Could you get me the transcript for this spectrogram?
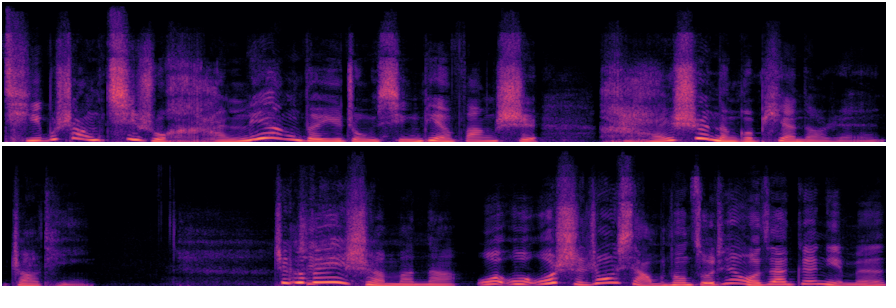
提不上技术含量的一种行骗方式，还是能够骗到人。赵婷，这个为什么呢？我我我始终想不通。昨天我在跟你们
